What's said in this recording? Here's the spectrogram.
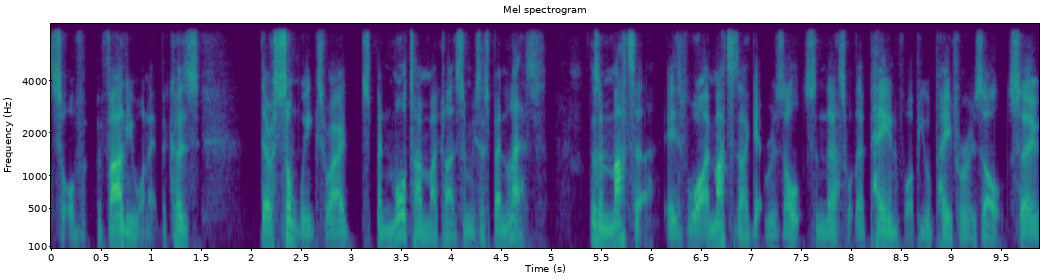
sort of value on it because there are some weeks where I spend more time with my clients, some weeks I spend less. Doesn't matter. It's what matters. I get results, and that's what they're paying for. People pay for results. So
